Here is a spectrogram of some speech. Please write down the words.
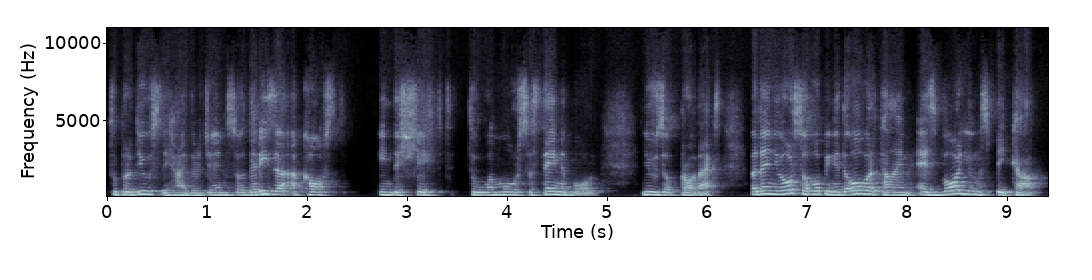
to produce the hydrogen. So there is a, a cost in the shift to a more sustainable use of products. But then you're also hoping that over time, as volumes pick up,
